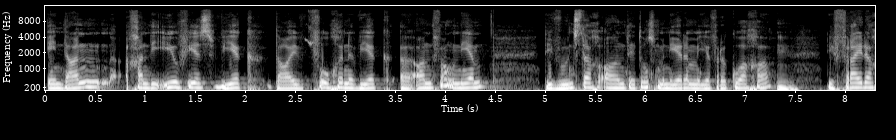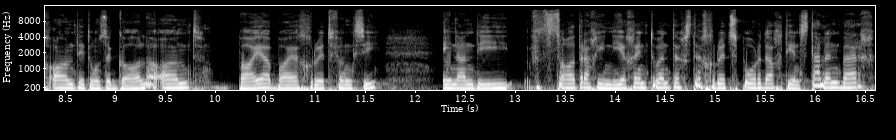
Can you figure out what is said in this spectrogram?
En dan gaan die EOFees week daai volgende week uh, aanvang neem. Die Woensdag aand het ons meneer en mevrou Kwagga. Mm. Die Vrydag aand het ons 'n gala aand, baie baie groot funksie. En dan die Saterdag die 29ste groot sportdag teen Stellenberg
